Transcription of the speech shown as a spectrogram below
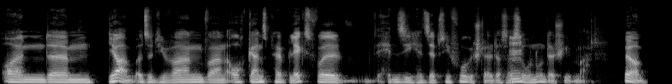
Und ähm, ja, also die waren, waren auch ganz perplex, weil hätten sie sich jetzt selbst nicht vorgestellt, dass das Mhm. so einen Unterschied macht. Ja,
